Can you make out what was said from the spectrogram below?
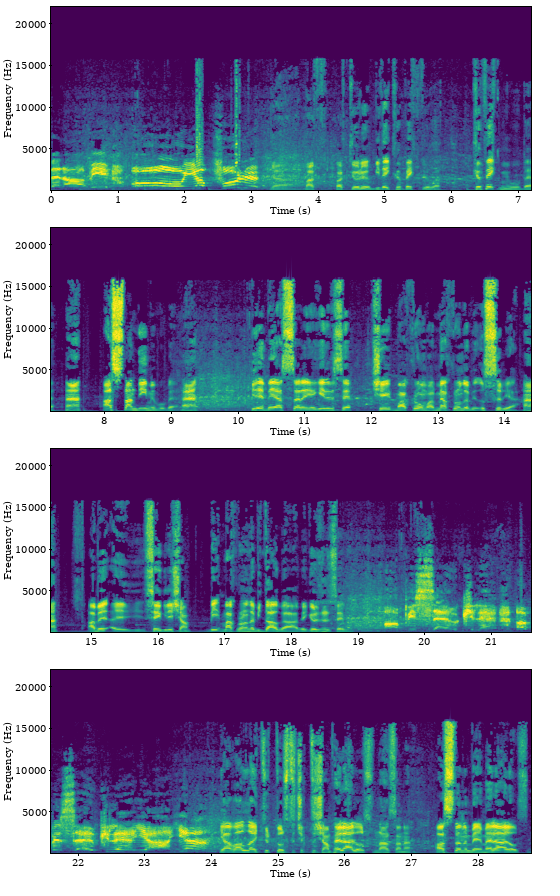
ben abi. Oo ya full. Ya bak bak görüyor bir de köpek diyorlar. Köpek mi bu be? Ha? Aslan değil mi bu be? Ha? Bir de Beyaz Saray'a gelirse şey Macron var. Macron da bir ısır ya. Ha? Abi e, sevgili Şam bir Macron'a da bir dal be abi gözünü seveyim. Abi zevkle, abi zevkle ya ya. Ya vallahi Türk dostu çıktı Şam. Helal olsun lan sana. Aslanım benim helal olsun.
